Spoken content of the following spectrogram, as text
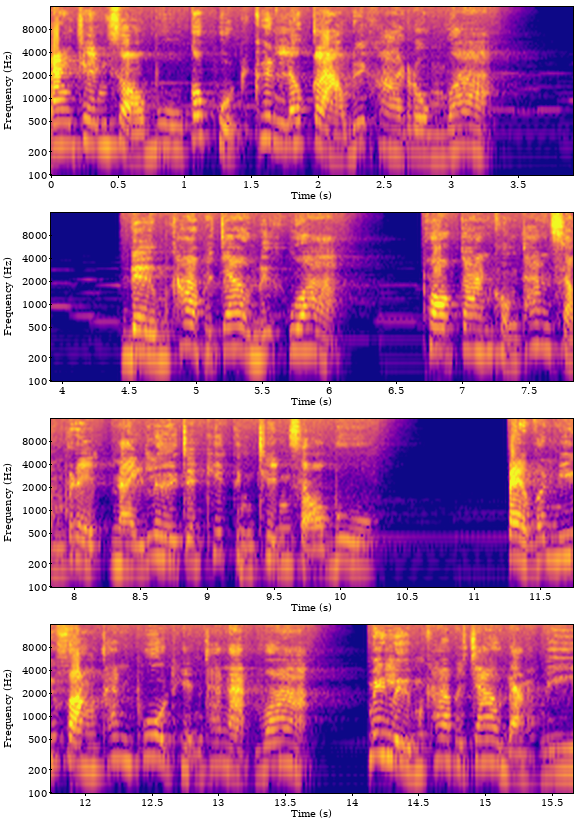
นางเชงสอบูก็ผุดขึ้นแล้วกล่าวด้วยคารมว่า เดิมข้าพเจ้านึกว่า พอการของท่านสำเร็จไหนเลยจะคิดถึงเชงสอบู แต่วันนี้ฟังท่านพูดเห็นถนัดว่า ไม่ลืมข้าพเจ้าดังนี้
